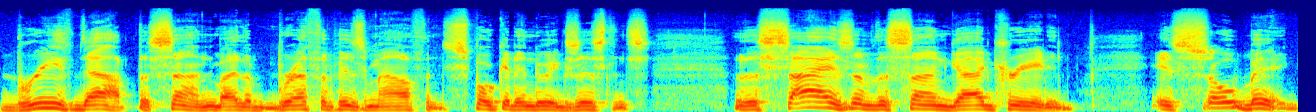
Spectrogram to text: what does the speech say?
breathed out the sun by the breath of his mouth and spoke it into existence. The size of the sun God created is so big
